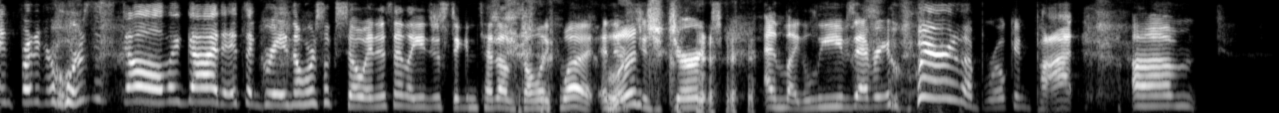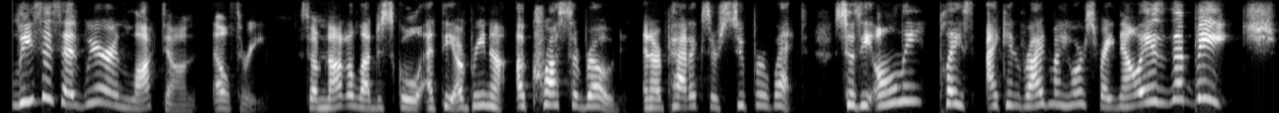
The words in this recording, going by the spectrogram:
in front of your horse's stall. Oh my god, it's a great. And the horse looks so innocent, like he's just sticking his head out the stall, like what? And Lunch. there's just dirt and like leaves everywhere in a broken pot. Um, Lisa said we're in lockdown L3. So I'm not allowed to school at the arena across the road and our paddocks are super wet. So the only place I can ride my horse right now is the beach.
